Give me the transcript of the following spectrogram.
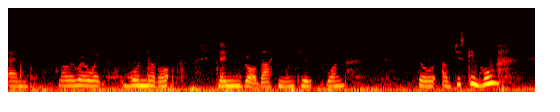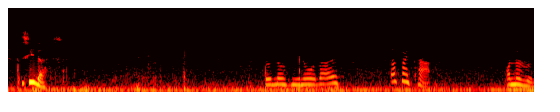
Um, Motherwell went 1 0 up, then we brought it back and 1 2 1. So I've just came home to see this. Don't know if you know what that is. That's my cat on the roof.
